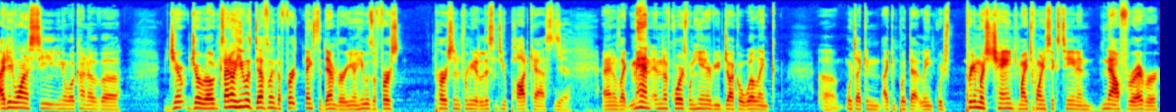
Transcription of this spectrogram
I did want to see you know what kind of uh, Joe, Joe Rogan, because I know he was definitely the first. Thanks to Denver, you know, he was the first person for me to listen to podcasts. Yeah. And I was like, man. And of course, when he interviewed Jocko Willink, um, which I can I can put that link, which pretty much changed my 2016 and now forever,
